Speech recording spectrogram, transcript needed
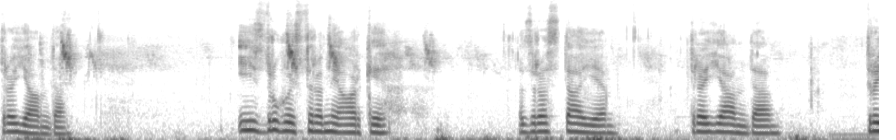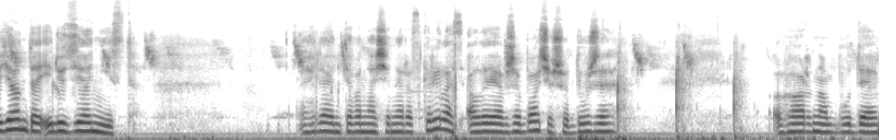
троянда. І з другої сторони арки зростає троянда, троянда ілюзіоніст. Гляньте, вона ще не розкрилась, але я вже бачу, що дуже гарна буде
